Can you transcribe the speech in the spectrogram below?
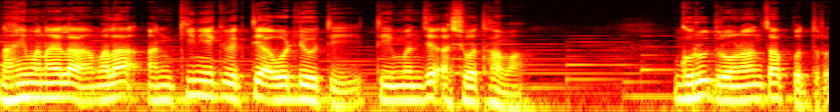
नाही म्हणायला मला आणखीन एक व्यक्ती आवडली होती ती म्हणजे अश्वथामा गुरु द्रोणांचा पुत्र.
